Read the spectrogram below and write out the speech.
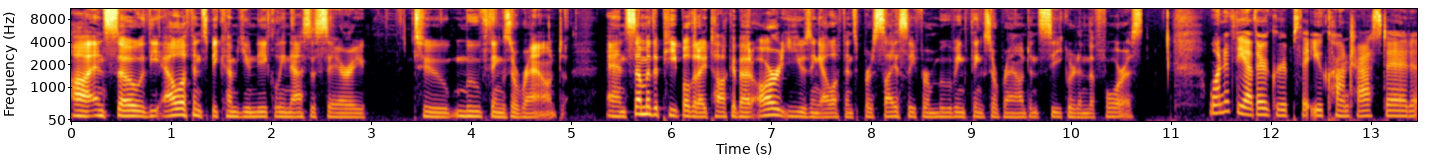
Uh, and so the elephants become uniquely necessary to move things around. And some of the people that I talk about are using elephants precisely for moving things around in secret in the forest. One of the other groups that you contrasted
